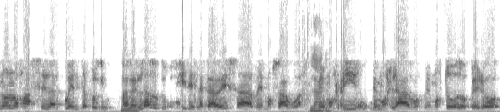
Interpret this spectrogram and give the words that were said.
no nos hace dar cuenta, porque para Mm. el lado que vos gires la cabeza vemos agua, Claro. vemos ríos, vemos lagos, vemos todo, pero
